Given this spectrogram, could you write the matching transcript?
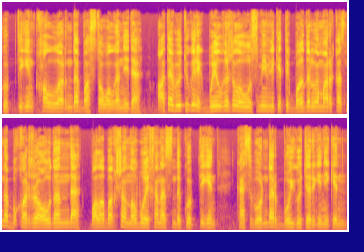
көптеген қалаларында бастау алған еді. Атап өту керек, биылғы жылы осы мемлекеттік бағдарлама арқасында Бұқаржы ауданында балабақша наубайханасында көптеген кәсіпорындар бой көтерген екен.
